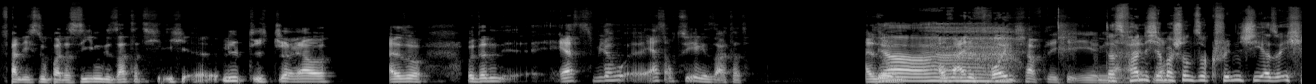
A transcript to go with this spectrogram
Fand ich super, dass sie ihm gesagt hat, ich, ich äh, lieb dich, JL. Also, und dann erst wieder, erst auch zu ihr gesagt hat. Also Ja. auf eine freundschaftliche Ebene. Das fand halt, ich ne? aber schon so cringy. Also ich,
